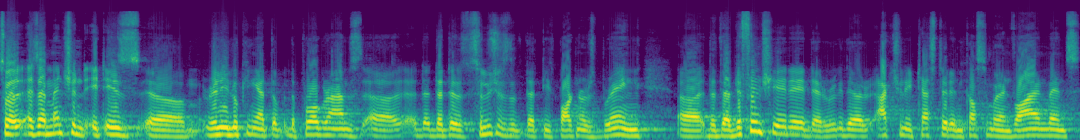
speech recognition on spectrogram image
So as I mentioned, it is um, really looking at the, the programs, uh, that, that, the solutions that, that, these partners bring, uh, that they're differentiated, they're, they're actually tested in customer environments,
